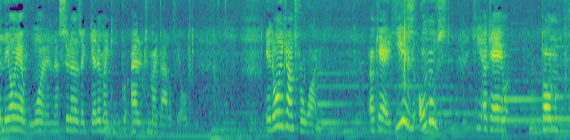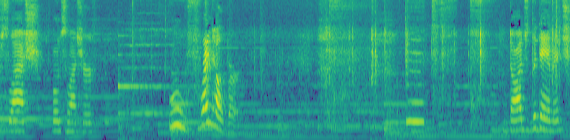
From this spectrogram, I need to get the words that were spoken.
And they only have one, and as soon as I get him, I can put add him to my battlefield. It only counts for one. Okay, he's almost he okay. Bone slash bone slasher. Ooh, friend helper. Dodge the damage,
